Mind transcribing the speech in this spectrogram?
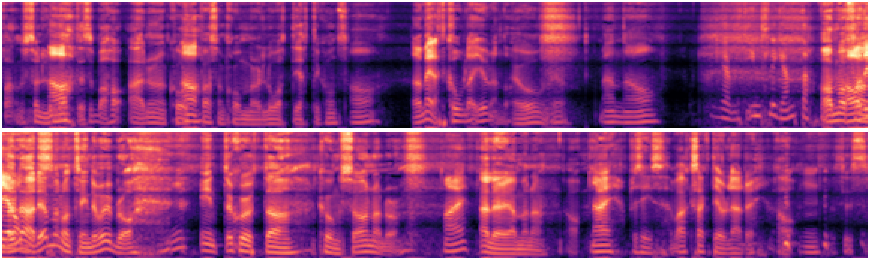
fan så Ja. låter så bara, ha, är det några korpar som kommer och låter jättekonstigt. Ja. De är rätt coola djuren då. Jo, det. Men ja. Jävligt intelligenta. Ja men vad Ja, fan, det det de lärde jag mig någonting, det var ju bra. Mm. Inte skjuta kungsörnar då. Nej, Eller jag menar, ja, nej precis. Det var exakt det du lärde dig. ja Mm. precis.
